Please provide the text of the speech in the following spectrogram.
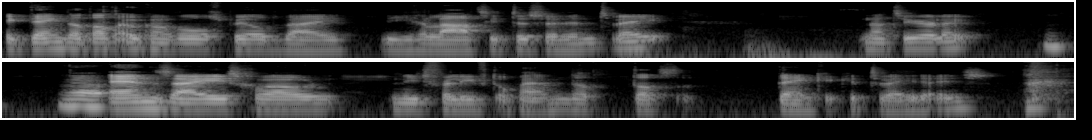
Ik denk dat dat ook een rol speelt bij die relatie tussen hun twee. Natuurlijk. Ja. En zij is gewoon niet verliefd op hem. Dat, dat denk ik het tweede is.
